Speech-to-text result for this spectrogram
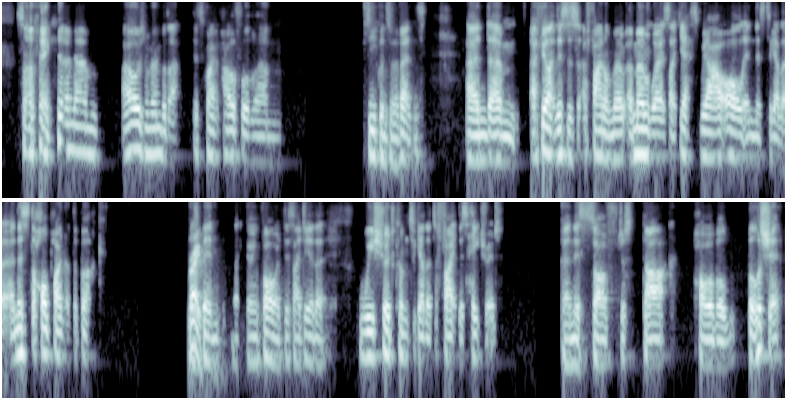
sort of thing." And um, I always remember that. It's quite a powerful um, sequence of events. And um, I feel like this is a final mo- a moment where it's like, yes, we are all in this together, and this is the whole point of the book. Right. Been like going forward, this idea that we should come together to fight this hatred and this sort of just dark, horrible bullshit.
